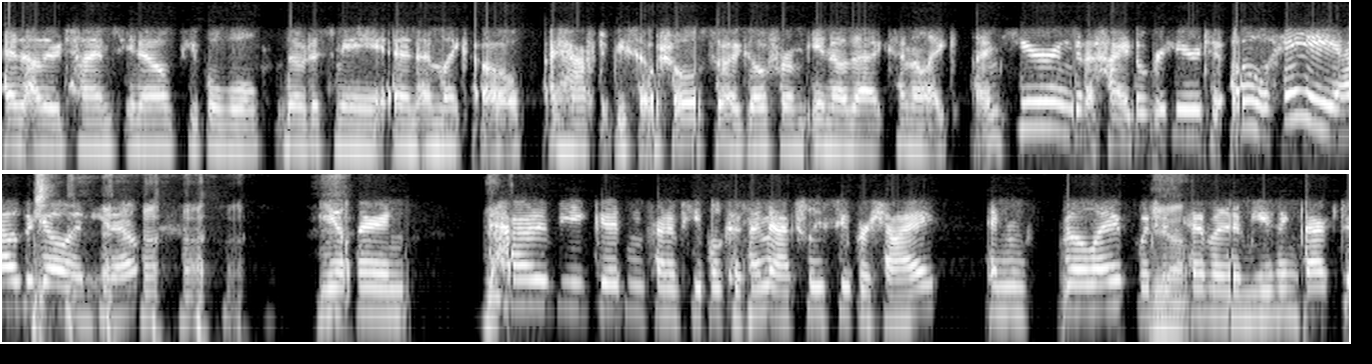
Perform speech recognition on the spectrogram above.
And other times, you know, people will notice me, and I'm like, oh, I have to be social. So I go from you know that kind of like I'm here, I'm gonna hide over here to oh, hey, how's it going? You know, you learn how to be good in front of people because I'm actually super shy in real life, which Yeah. is kind of an amusing fact.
